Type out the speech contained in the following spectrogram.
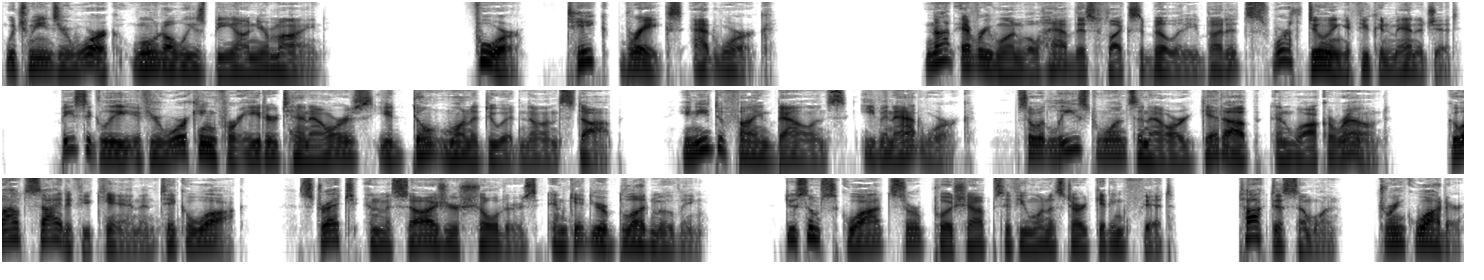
which means your work won't always be on your mind. 4. Take breaks at work. Not everyone will have this flexibility, but it's worth doing if you can manage it. Basically, if you're working for 8 or 10 hours, you don't want to do it nonstop. You need to find balance even at work. So at least once an hour, get up and walk around. Go outside if you can and take a walk. Stretch and massage your shoulders and get your blood moving. Do some squats or push ups if you want to start getting fit. Talk to someone. Drink water.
